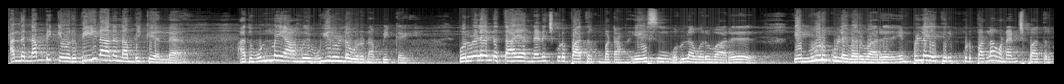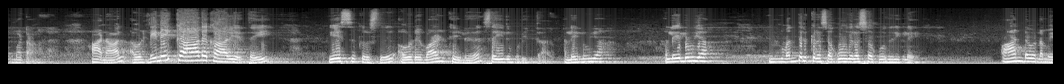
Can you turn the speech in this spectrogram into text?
அந்த நம்பிக்கை ஒரு வீணான நம்பிக்கை அல்ல. அது உண்மையாகவே உயிருள்ள ஒரு நம்பிக்கை. ஒருவேளை இந்த தாயார் நினைச்சு கூட பார்த்துருக்க மாட்டாங்க. ஏசு உள்ள வருவாரு. என் ஊருக்குள்ளே வருவாரு. என் பிள்ளையை திருப்பி கொடுப்பார்லாம் அவன் நினச்சி பார்த்துருக்க மாட்டாங்க. ஆனால் அவள் நினைக்காத காரியத்தை இயேசு கிறிஸ்து அவருடைய வாழ்க்கையில் செய்து முடித்தார். அல்லே லூயா அல்லே லூயா இங்கு வந்திருக்கிற சகோதர சகோதரிகளே ஆண்டவர் நம்மை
